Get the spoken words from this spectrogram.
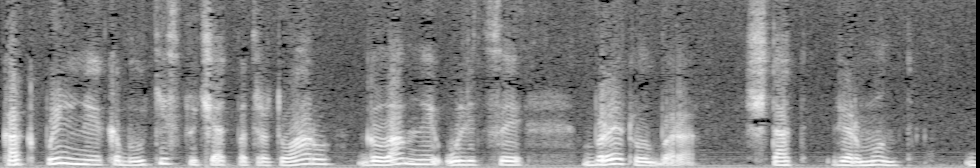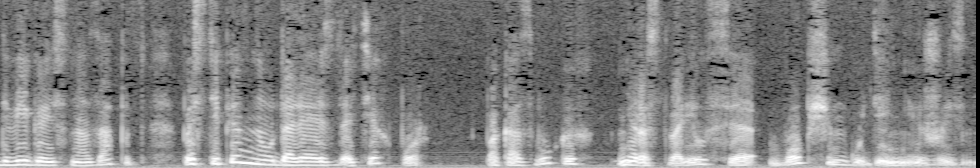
как пыльные каблуки стучат по тротуару главной улицы Брэтлбора, штат Вермонт, двигаясь на запад, постепенно удаляясь до тех пор, пока звук их не растворился в общем гудении жизни.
